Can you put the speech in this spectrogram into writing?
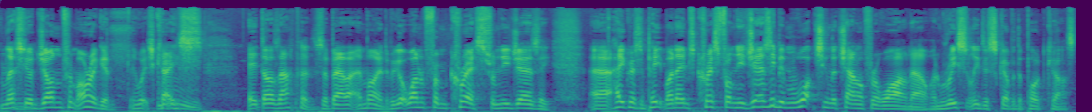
unless you're John from Oregon, in which case. It does happen, so bear that in mind. We got one from Chris from New Jersey. Uh, hey, Chris and Pete, my name's Chris from New Jersey. Been watching the channel for a while now, and recently discovered the podcast.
